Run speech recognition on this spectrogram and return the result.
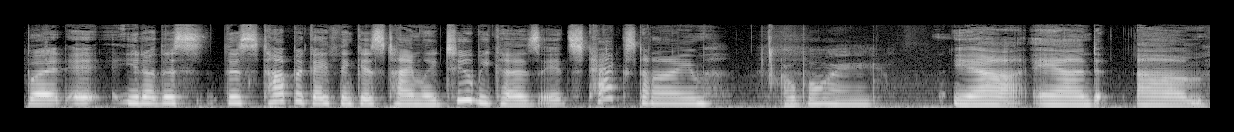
but it, you know this this topic I think is timely too because it's tax time. oh boy. Yeah, and um,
